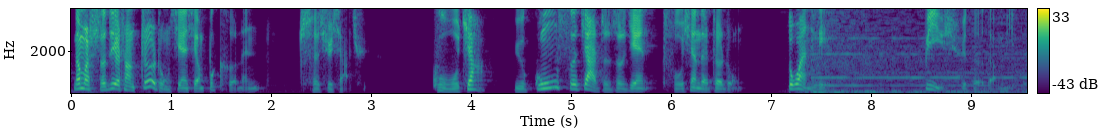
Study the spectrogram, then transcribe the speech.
那么实际上这种现象不可能持续下去。股价与公司价值之间出现的这种断裂，必须得到弥补。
